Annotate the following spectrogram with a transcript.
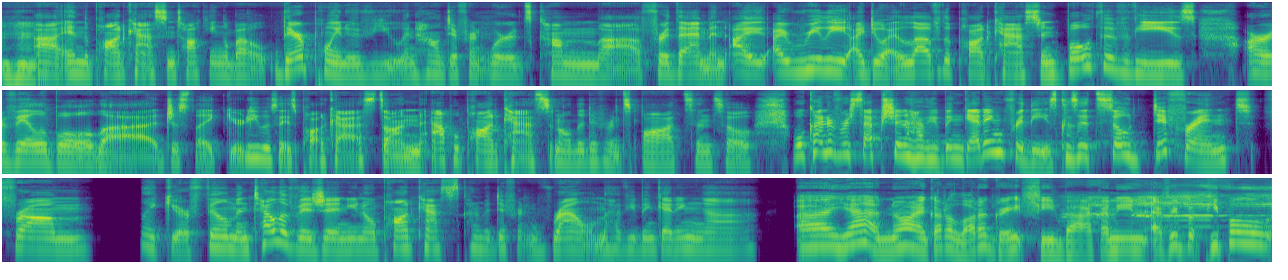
Mhm. uh, in the podcast and talking about their point of view and how different words come uh, for them. And I, I really, I do, I love the podcast. And both of these are available, uh, just like your Diwase's podcast on Apple Podcasts and all the different spots. And so, what kind of reception have you been getting for these? Because it's so different from like your film and television, you know, podcast is kind of a different realm. Have you been getting uh Uh yeah, no, I got a lot of great feedback. I mean, everybody people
